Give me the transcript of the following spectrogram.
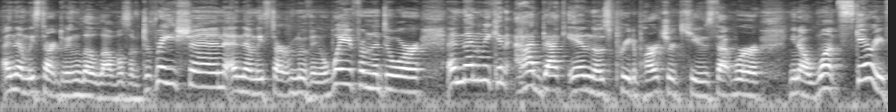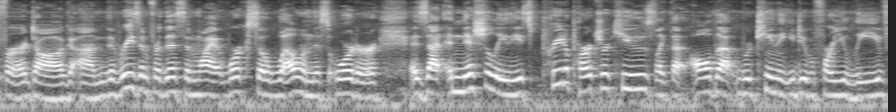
And then we start doing low levels of duration. And then we start moving away from the door. And then we can add back in those pre departure cues that were, you know, once scary for our dog. Um, the reason for this and why it works so well in this order is that initially these pre departure cues, like that, all that routine that you do before you leave,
